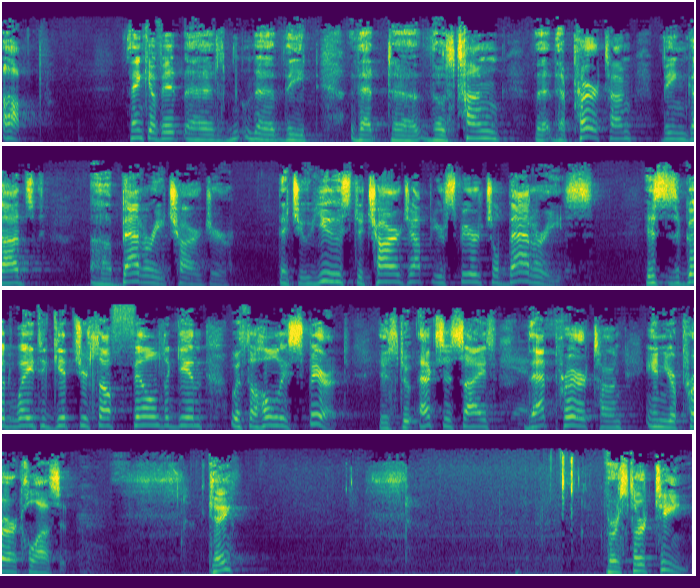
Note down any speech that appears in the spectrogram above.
up. Think of it as the, the that uh, those tongue, the, the, prayer tongue, being God's uh, battery charger that you use to charge up your spiritual batteries. This is a good way to get yourself filled again with the Holy Spirit. Is to exercise yes. that prayer tongue in your prayer closet. Okay? Verse 13.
